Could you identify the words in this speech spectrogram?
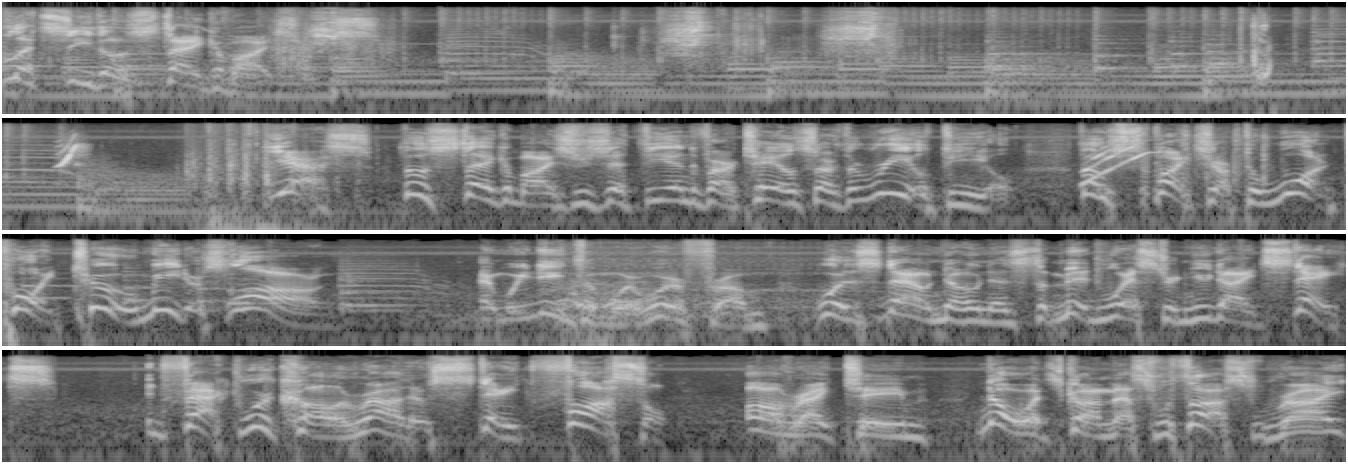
Let's see those Thagomizers. Yes, those Thagomizers at the end of our tails are the real deal. Those spikes are up to 1.2 meters long. And we need them where we're from, what is now known as the Midwestern United States. In fact, we're Colorado State Fossil. All right, team. No one's gonna mess with us, right?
